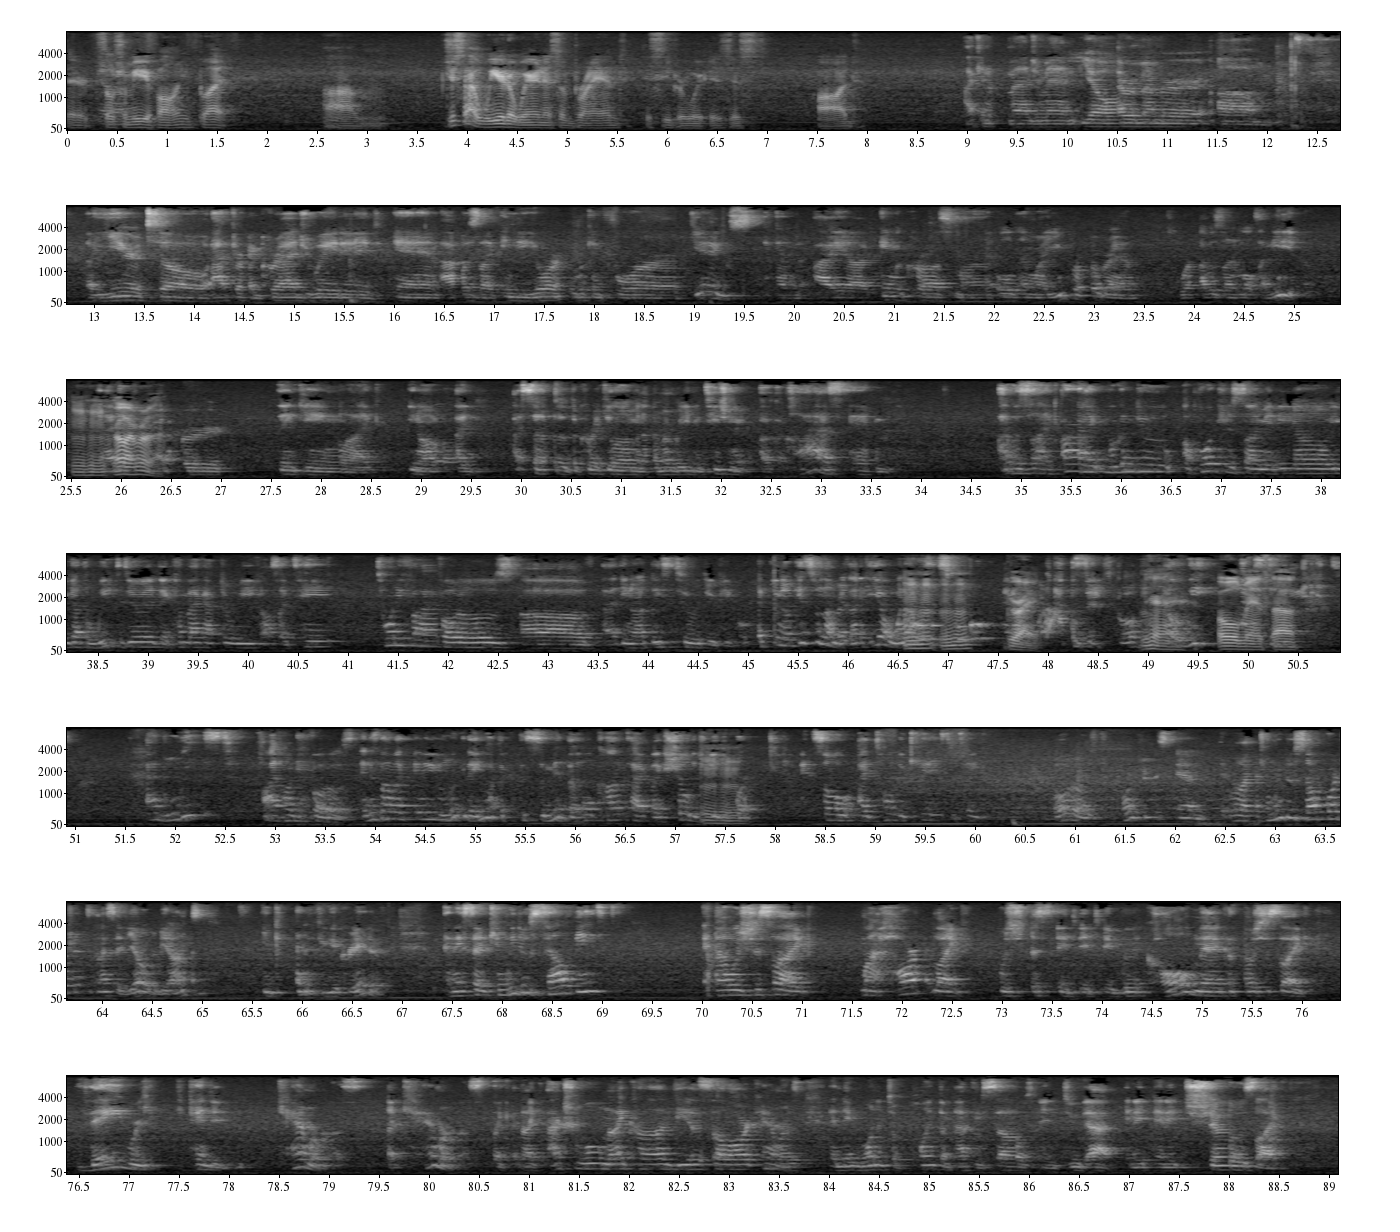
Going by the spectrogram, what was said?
their social media following. But um, just that weird awareness of brand is super weird. Is just odd. I can imagine, man. Yo, I remember um, a year or so after I graduated, and I was like in New York looking for gigs, and I uh, came across my old NYU program where I was learning multimedia. hmm And Oh, I remember that. remember thinking like, you know, I I set up the, the curriculum, and I remember even teaching a, a class, and I was like, all right, we're gonna do a portrait assignment. You know, you got the week to do it. They come back after a week. I was like, take 25 photos of, uh, you know, at least two or three people. Like, you know, get some numbers. Like, yo, when I was in mhm. school, you know, Right. when I was in school, Yeah, we old man style. At least 500 photos. And it's not like they even look at it. You have to submit the whole contact, like show the kids Mhm. work. And so I told the kids to take photos, portraits, and they were like, "Can we do self-portraits?" And I said, "Yo, to be honest, you can if you get creative." And they said, "Can we do selfies?" And I was just like, my heart like was just it it, it went cold, man, because I was just like, they were handed cameras, like cameras, like like actual Nikon DSLR cameras, and they wanted to point them at themselves and do that, and it and it shows like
